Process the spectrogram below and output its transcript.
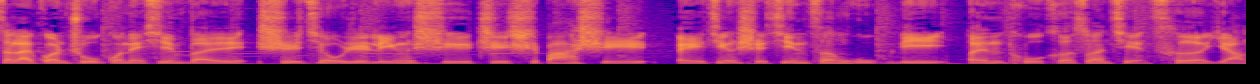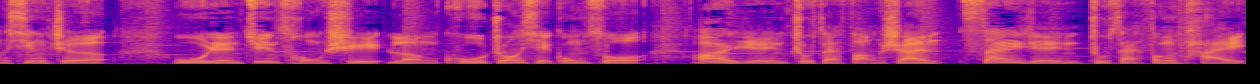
再来关注国内新闻，十九日零时至十八时，北京市新增五例本土核酸检测阳性者，五人均从事冷库装卸工作，二人住在房山，三人住在丰台。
